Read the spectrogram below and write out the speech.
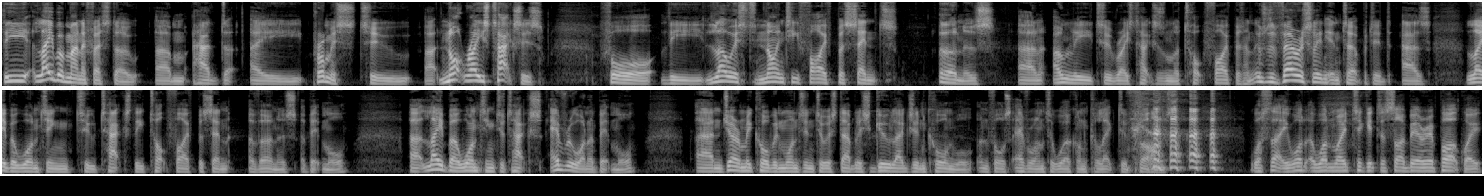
The Labour manifesto um, had a promise to uh, not raise taxes for the lowest 95% earners and only to raise taxes on the top 5%. This was variously interpreted as Labour wanting to tax the top 5% of earners a bit more, uh, Labour wanting to tax everyone a bit more, and Jeremy Corbyn wanting to establish gulags in Cornwall and force everyone to work on collective farms. What's that? You want a one way ticket to Siberia Parkway?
